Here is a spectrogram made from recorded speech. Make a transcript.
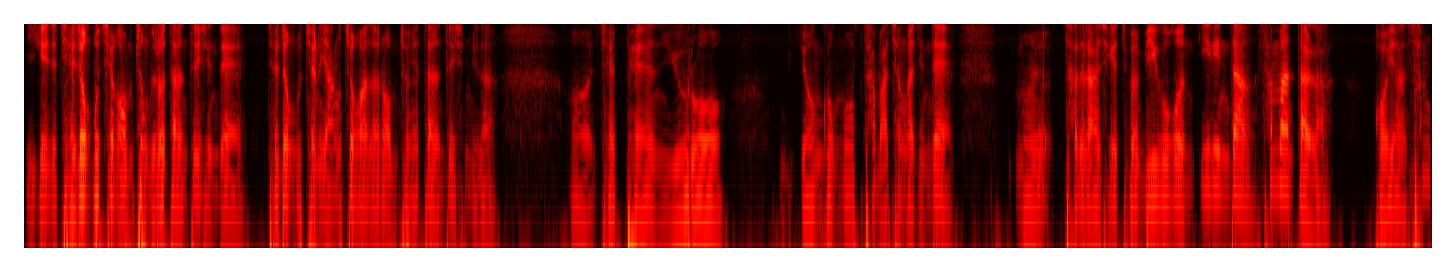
이게 이제 재정 부채가 엄청 늘었다는 뜻인데 재정 부채는 양쪽 하나로 엄청 했다는 뜻입니다. 어, 재팬, 유로, 영국 뭐 다 마찬가지인데 뭐 다들 아시겠지만 미국은 1인당 3만 달러 거의 한 3,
